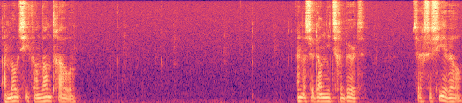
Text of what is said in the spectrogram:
Emotie van wantrouwen. En als er dan niets gebeurt, zeggen ze, zie je wel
